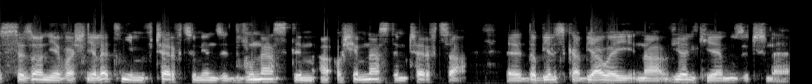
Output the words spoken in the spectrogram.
sezonie właśnie letnim w czerwcu między 12 a 18 czerwca do Bielska Białej na wielkie muzyczne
